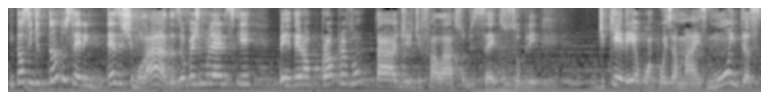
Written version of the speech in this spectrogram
Então, assim, de tanto serem desestimuladas, eu vejo mulheres que perderam a própria vontade de falar sobre sexo, sobre de querer alguma coisa a mais. Muitas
